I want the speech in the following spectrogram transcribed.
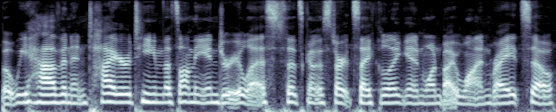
But we have an entire team that's on the injury list that's going to start cycling in one by one, right? So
